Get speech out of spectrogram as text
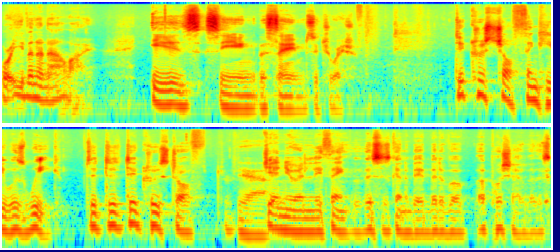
or even an ally is seeing the same situation. Did Khrushchev think he was weak? Did, did, did Khrushchev yeah. genuinely think that this is going to be a bit of a, a pushover? This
